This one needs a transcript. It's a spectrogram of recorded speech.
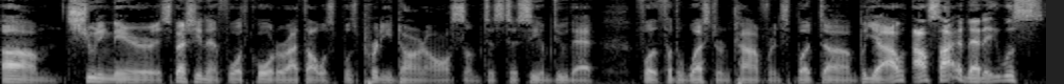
um, shooting there, especially in that fourth quarter, I thought was was pretty darn awesome to to see him do that for for the Western Conference. But uh, but yeah, outside of that, it was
